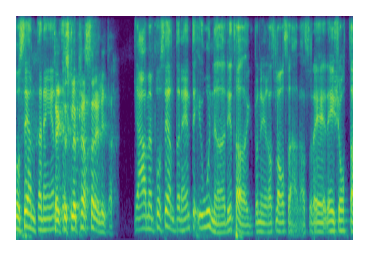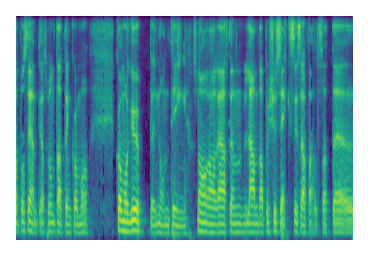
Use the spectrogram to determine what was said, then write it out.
Procenten är inte... Tänkte skulle pressa dig lite. Ja men procenten är inte onödigt hög på Nyras Lars här. Alltså det, är, det är 28 procent. Jag tror inte att den kommer, kommer gå upp någonting. Snarare att den landar på 26 i så fall. Så att, eh,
